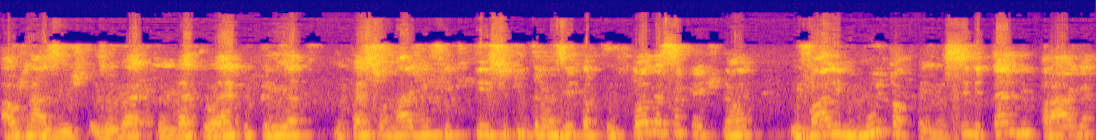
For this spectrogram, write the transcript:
aos nazistas. Humberto, Eco cria um personagem fictício que transita por toda essa questão e vale muito a pena. Cemitério de Praga,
